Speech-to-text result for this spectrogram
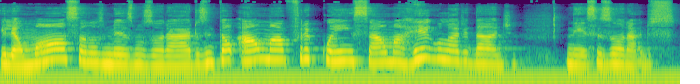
ele almoça nos mesmos horários, então há uma frequência, há uma regularidade nesses horários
